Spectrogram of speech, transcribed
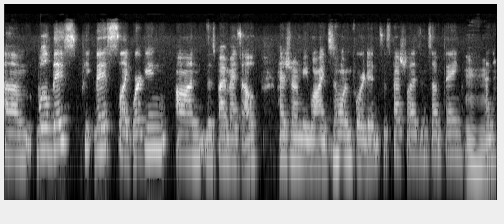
Um, well, this this like working on this by myself has shown me why it's so important to specialize in something, Mhm. and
